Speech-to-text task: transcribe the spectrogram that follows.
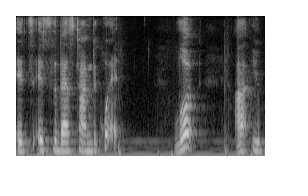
It's, it's the best time to quit. Look, I, you,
